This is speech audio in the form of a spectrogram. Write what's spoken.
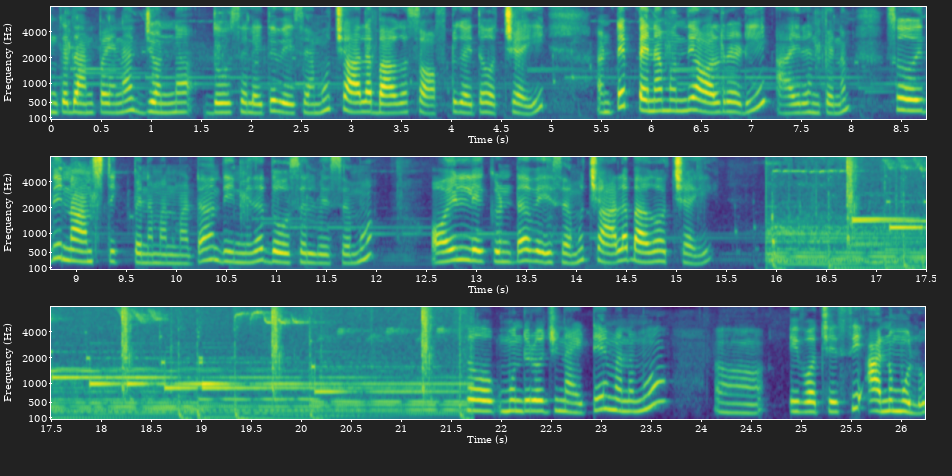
ఇంకా దానిపైన జొన్న దోశలు అయితే వేసాము. చాలా బాగా సాఫ్ట్గా అయితే వచ్చాయి. అంటే పెనం ఉంది ఆల్రెడీ ఐరన్ పెనం. సో ఇది నాన్ స్టిక్ పెనం అనమాట దీని మీద దోశలు వేసాము. ఆయిల్ లేకుండా వేసాము. చాలా బాగా వచ్చాయి. ముందు రోజు నైటే మనము ఇవి వచ్చేసి అనుములు.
